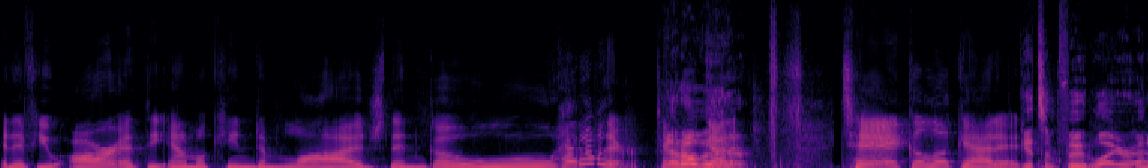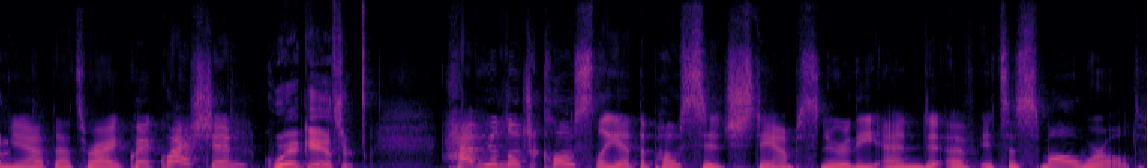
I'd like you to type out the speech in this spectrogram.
And if you are at the Animal Kingdom Lodge, then go head over there. Take Head a look over at there. it. Take a look at it. Get some food while you're at it. Yep, that's right. Quick question. Quick answer. Have you looked closely at the postage stamps near the end of It's a Small World?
